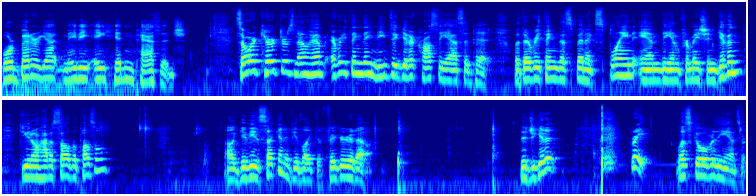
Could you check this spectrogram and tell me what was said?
or better yet, maybe a hidden passage. So our characters now have everything they need to get across the acid pit. With everything that's been explained and the information given, do you know how to solve the puzzle? I'll give you a second if you'd like to figure it out. Did you get it? Great. Let's go over the answer.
